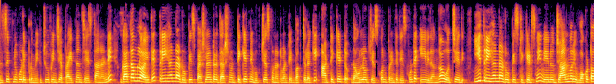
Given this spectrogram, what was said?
రిసిప్ట్ని కూడా ఇప్పుడు మీకు చూపించే ప్రయత్నం చేస్తానండి. గతంలో అయితే three hundred rupees special entry దర్శనం టికెట్ని బుక్ చేసుకున్నటువంటి భక్తులకి ఆ టికెట్ డౌన్లోడ్ చేసుకొని ప్రింట్ తీసుకుంటే ఈ విధంగా వచ్చేది. ఈ త్రీ హండ్రెడ్ రూపీస్ టికెట్స్ని నేను జనవరి ఒకటో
